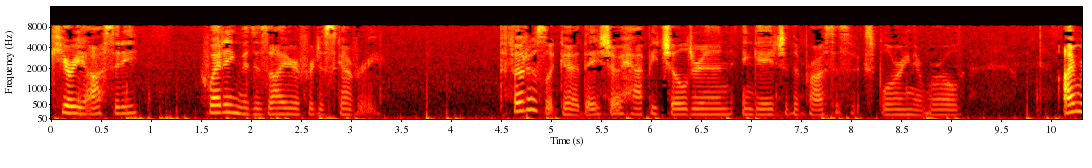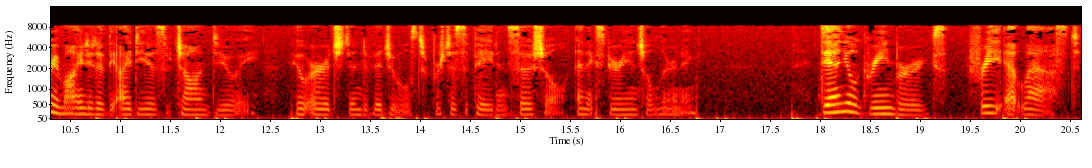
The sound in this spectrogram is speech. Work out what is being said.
curiosity, whetting the desire for discovery. Photos look good. They show happy children engaged in the process of exploring their world. I'm reminded of the ideas of John Dewey, who urged individuals to participate in social and experiential learning. Daniel Greenberg's Free at Last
